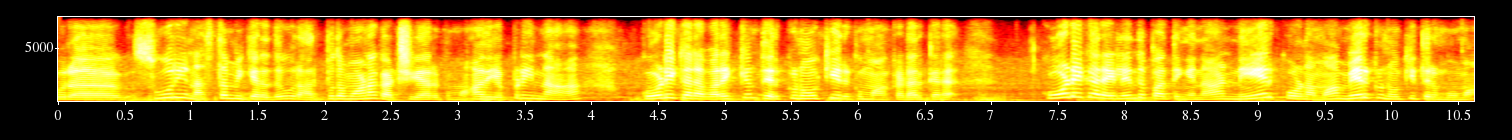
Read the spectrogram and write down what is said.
ஒரு சூரியன் அஸ்தமிக்கிறது ஒரு அற்புதமான காட்சியாக இருக்குமா? அது எப்படின்னா கோடிக்கரை வரைக்கும் தெற்கு நோக்கி இருக்குமா கடற்கரை? கோடைக்கரையிலேருந்து பார்த்தீங்கன்னா நேர்கோணமாக மேற்கு நோக்கி திரும்புமா.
